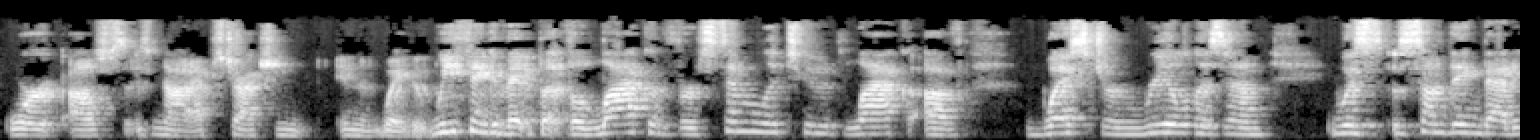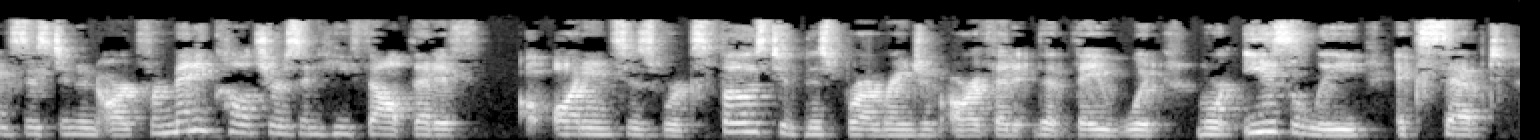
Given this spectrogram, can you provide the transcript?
or else it's not abstraction in the way that we think of it, but the lack of verisimilitude, lack of Western realism was something that existed in art for many cultures, and he felt that if audiences were exposed to this broad range of art, that, that they would more easily accept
